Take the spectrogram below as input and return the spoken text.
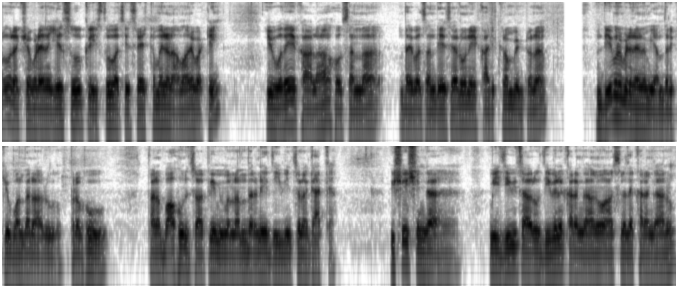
రక్షకుడైన యేసు క్రీస్తు అతి శ్రేష్టమైన నామాన్ని బట్టి ఈ ఉదయకాల హోసన్న దైవ సందేశాలు అనే కార్యక్రమం వింటున్న దేవుని బిడలైన మీ అందరికీ వందనాలు. ప్రభు తన బాహును చాపి మిమ్మల్ని అందరినీ దీవించిన గాక. విశేషంగా మీ జీవితాలు దీవెనకరంగాను ఆశ్రదకరంగాను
